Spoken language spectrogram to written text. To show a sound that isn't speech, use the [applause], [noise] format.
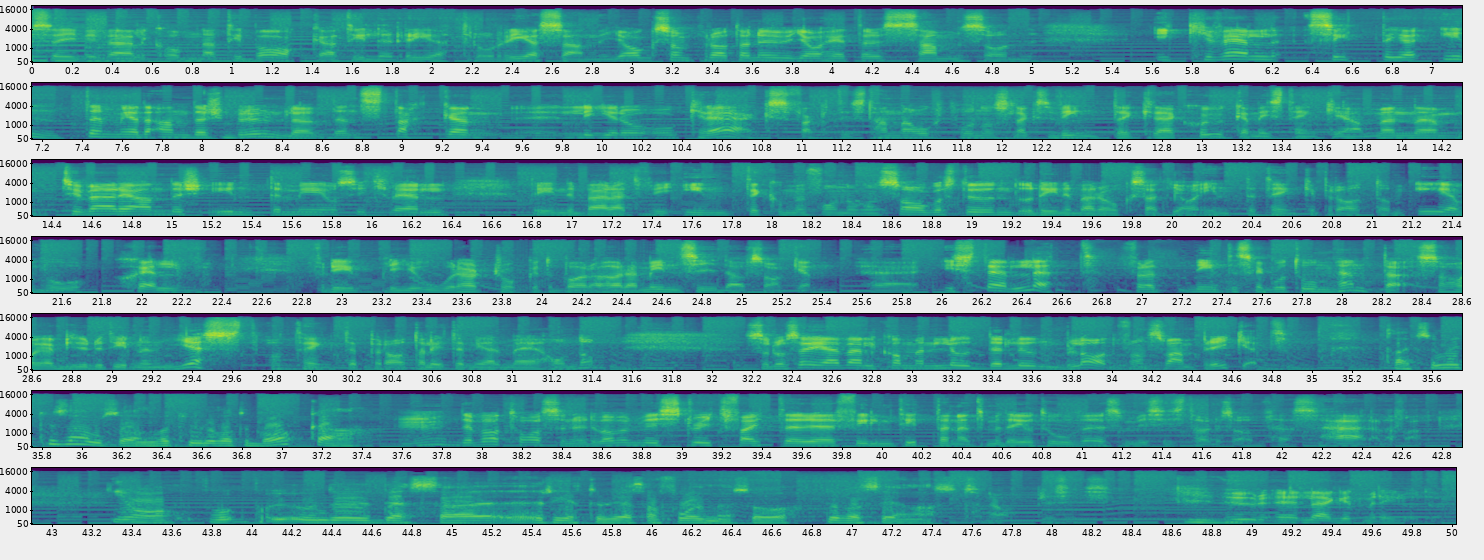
där säger vi välkomna tillbaka till Retroresan. Jag som pratar nu, jag heter Samson. Ikväll sitter jag inte med Anders Brunlöv. Den stackaren eh, ligger och, och kräks faktiskt. Han har åkt på någon slags vinterkräksjuka misstänker jag. Men eh, tyvärr är Anders inte med oss ikväll. Det innebär att vi inte kommer få någon sagostund och det innebär också att jag inte tänker prata om Evo själv. För det blir ju oerhört tråkigt att bara höra min sida av saken. Eh, istället för att ni inte ska gå tomhänta så har jag bjudit in en gäst och tänkte prata lite mer med honom. Så då säger jag välkommen Ludde Lundblad från Svampriket. Tack så mycket Samson, vad kul att vara tillbaka. Mm, det var ett tag sedan nu. Det var väl vid Street fighter filmtittandet med dig och Tove som vi sist hördes av. Så här i alla fall. Ja, under dessa Retoresan-former så det var senast. Ja, precis. Mm. Hur är läget med dig Ludde?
